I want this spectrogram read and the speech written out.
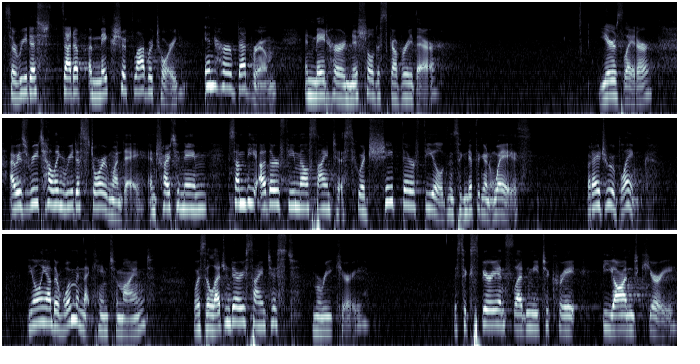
so Rita set up a makeshift laboratory in her bedroom and made her initial discovery there. Years later, I was retelling Rita's story one day and tried to name some of the other female scientists who had shaped their fields in significant ways. But I drew a blank. The only other woman that came to mind was the legendary scientist Marie Curie. This experience led me to create Beyond Curie,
